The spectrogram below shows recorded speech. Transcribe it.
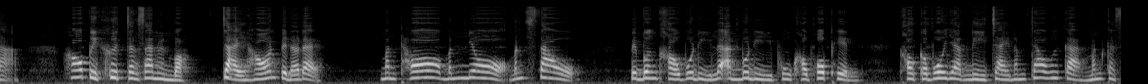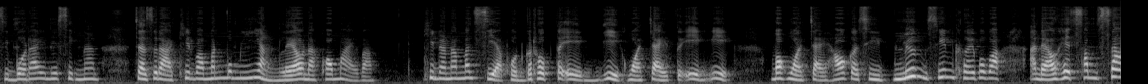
นาเฮาไปคืดจังซั่นมันบ่ใจเฮามันเป็นแนวใดมันท้อมันย่อมันเศร้า ไปเบิ่งเขาบ่ดีและอันบ่ดีผู้เขาพบเห็น เขาก็บ่อยากดีใจน้ำเจ้าคือกัน มันก็สิบ่ได้ในสิ่งนั้นจันสดาคิดว่ามันบ่มีหยังแล้วนะความหมายว่า คิดนั้นมันเสียผลกระทบตัวเอง อีกหัวใจตัวเองอีกบ่หัวใจเฮาก็สิลึ่งสิ้นเคยเพราะว่า อันแล้วเฮ็ดซ้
